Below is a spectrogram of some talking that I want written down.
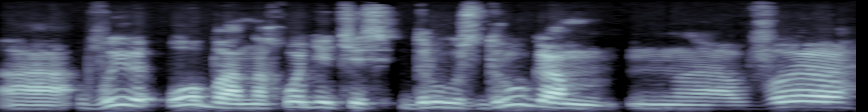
а, вы оба находитесь друг с другом в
